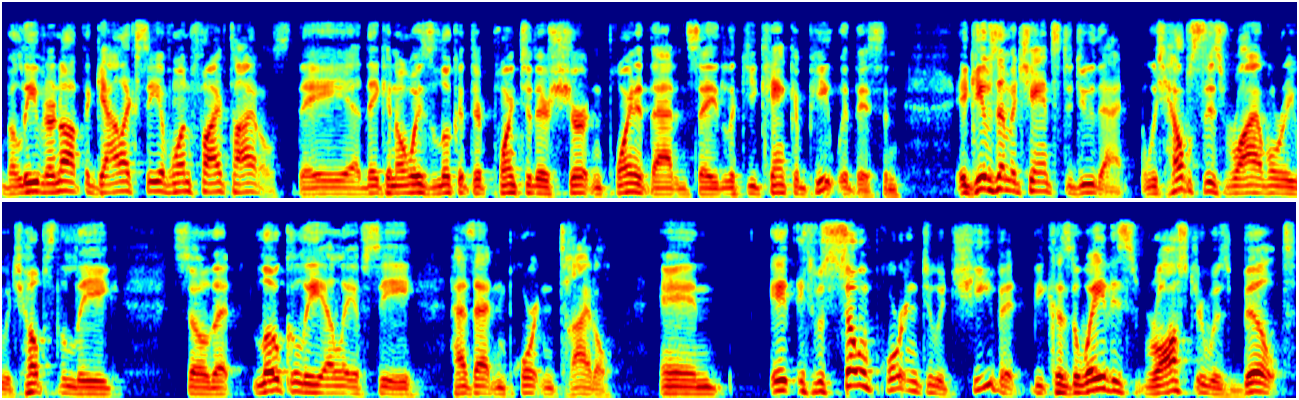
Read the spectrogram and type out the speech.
believe it or not, the Galaxy have won five titles. They uh, they can always look at their point to their shirt and point at that and say, look, you can't compete with this, and it gives them a chance to do that, which helps this rivalry, which helps the league, so that locally LAFC has that important title. And it, it was so important to achieve it because the way this roster was built,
